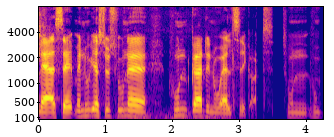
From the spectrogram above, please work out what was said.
lad os se. Men jeg synes, hun, er, hun gør det nu altid godt. Hun, hun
